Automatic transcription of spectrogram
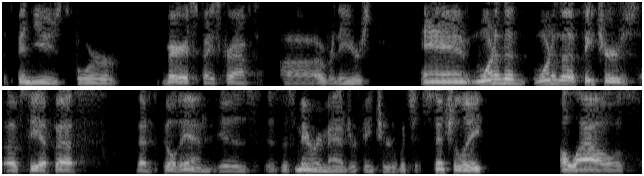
It's been used for various spacecraft uh, over the years. And one of the one of the features of CFS that is built in is is this memory manager feature, which essentially allows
